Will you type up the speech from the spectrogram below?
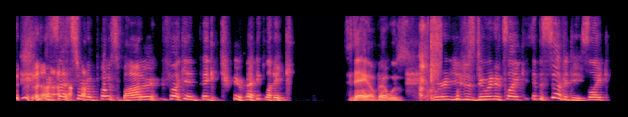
it's that sort of postmodern fucking bigotry right? Like damn, that was where you just doing it's like in the 70s like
